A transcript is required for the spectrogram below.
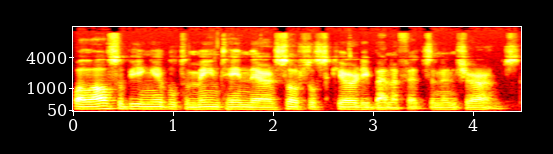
while also being able to maintain their social security benefits and insurance.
